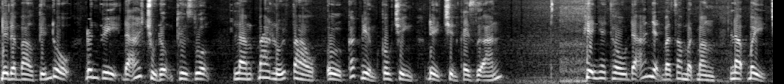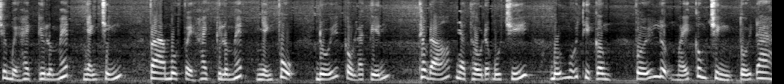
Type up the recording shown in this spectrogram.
Để đảm bảo tiến độ, đơn vị đã chủ động thuê ruộng, làm ba lối vào ở các điểm công trình để triển khai dự án. Hiện nhà thầu đã nhận bàn giao mặt bằng là 7 trên 12 km nhánh chính và 1,2 km nhánh phụ nối cầu La Tiến. Theo đó, nhà thầu đã bố trí 4 mũi thi công với lượng máy công trình tối đa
